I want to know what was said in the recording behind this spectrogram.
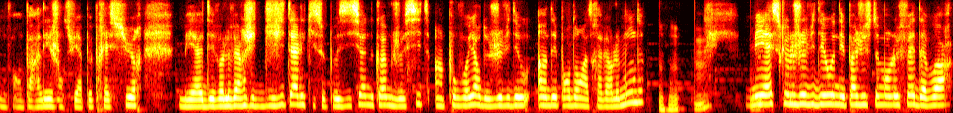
on va en parler, j'en suis à peu près sûre, mais euh, Devolver Gi- Digital qui se positionne comme, je cite, un pourvoyeur de jeux vidéo indépendants à travers le monde. Mhm. Mais est-ce que le jeu vidéo n'est pas justement le fait d'avoir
